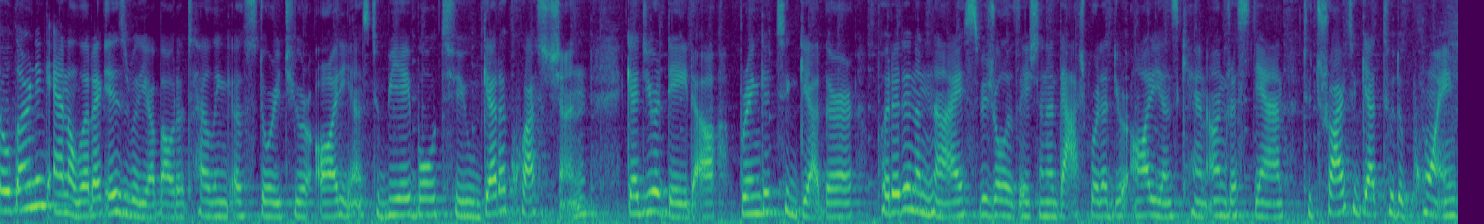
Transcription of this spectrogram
So learning analytics is really about telling a story to your audience to be able to get a question, get your data, bring it together, put it in a nice visualization, a dashboard that your audience can understand to try to get to the point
